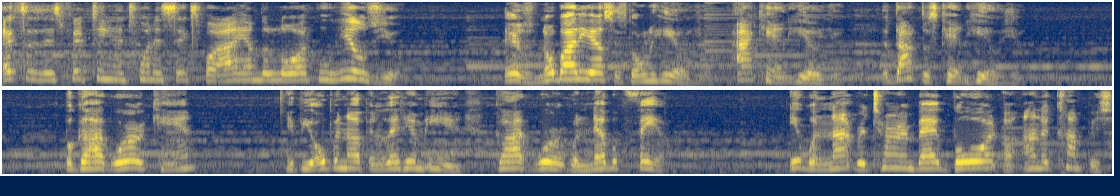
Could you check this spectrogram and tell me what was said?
Exodus 15 and 26 For I am the Lord who heals you. There's nobody else that's going to heal you. I can't heal you. The doctors can't heal you. But God's word can. If you open up and let him in, God's word will never fail. It will not return back void or unaccomplished.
